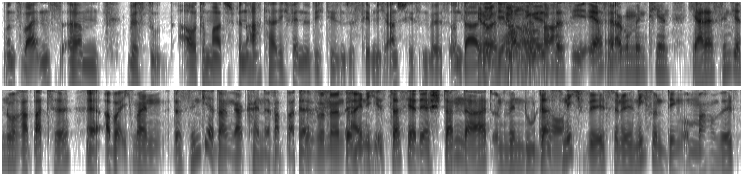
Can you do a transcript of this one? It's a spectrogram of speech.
Und zweitens ähm, wirst du automatisch benachteiligt, wenn du dich diesem System nicht anschließen willst. Und da genau, das Lustige ist, dass sie erst ja. argumentieren, ja, das sind ja nur Rabatte, ja. aber ich meine, das sind ja dann gar keine Rabatte, sondern wenn eigentlich ist das ja der Standard und wenn du das genau. nicht willst, wenn du dir nicht so ein Ding ummachen willst,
